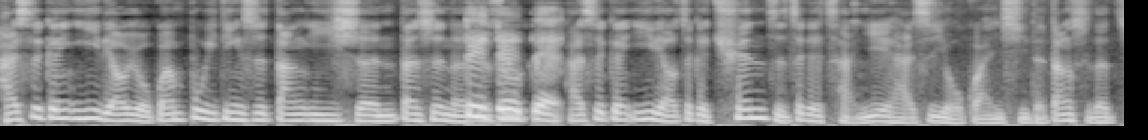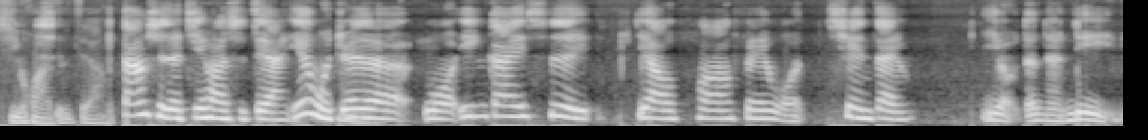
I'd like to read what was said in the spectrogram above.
还是跟医疗有关，不一定是当医生，但是呢，对对对，还是跟医疗这个圈子、这个产业还是有关系的。当时的计划是这样，当时的计划是这样，因为我觉得我应该是要花费我现在。有的能力，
